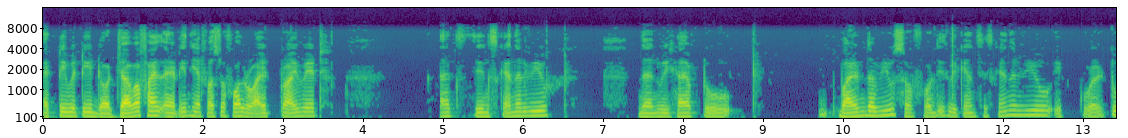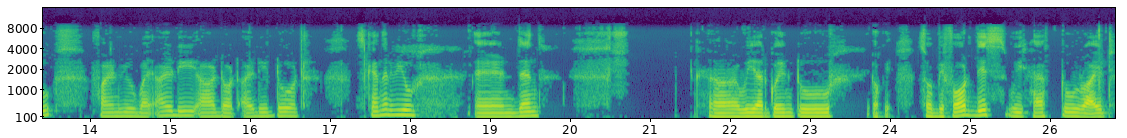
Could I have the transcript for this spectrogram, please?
activity.java file and in here first of all write private xing scanner view. Then we have to bind the view. So for this we can say scanner view equal to find view by id r dot id dot scanner view. And then uh, we are going to okay. So before this we have to write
